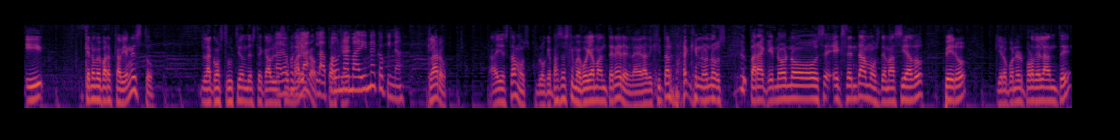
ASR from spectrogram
y que no me parezca bien esto. La construcción de este cable Claro, porque la, submarino. la fauna porque- marina, ¿qué opina? Claro, ahí estamos. Lo que pasa es que me voy a mantener en la era digital para que no nos, para que no nos extendamos demasiado, pero quiero poner por delante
